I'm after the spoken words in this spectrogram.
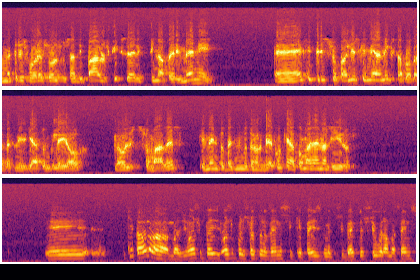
με τρεις φορές όλους τους αντιπάλους και ξέρει τι να περιμένει; Ε, έχει τρεις ισοπαλίες και μία νίκη στα πρώτα παιχνίδια των play-off με όλες τις ομάδες και μένει το παιχνίδι με τον Ολυμπιακό και ακόμα ένας γύρος. Ε, κοίτα, όλα μαζί. Όσο, παίζεις- όσο περισσότερο δένεσαι και παίζεις με τους συμπαίκτες, σίγουρα μαθαίνεις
